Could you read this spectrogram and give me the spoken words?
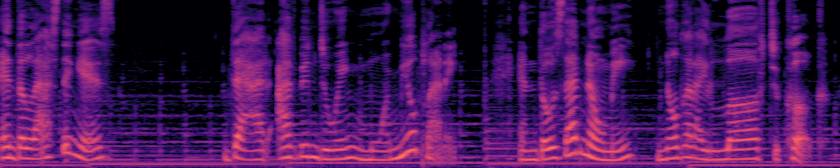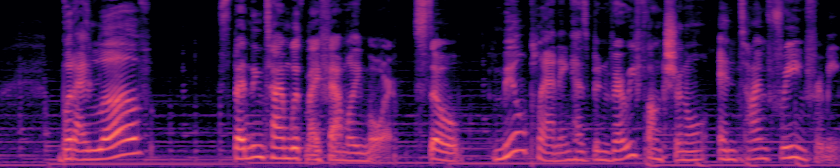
And the last thing is that I've been doing more meal planning. And those that know me know that I love to cook, but I love spending time with my family more. So, meal planning has been very functional and time freeing for me.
